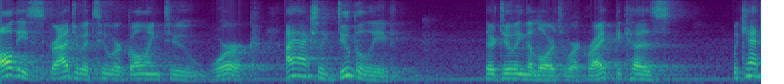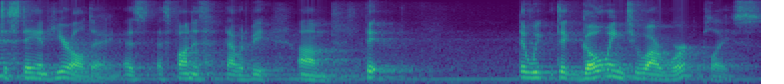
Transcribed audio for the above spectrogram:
all these graduates who are going to work, I actually do believe they're doing the Lord's work, right? Because we can't just stay in here all day, as, as fun as that would be. Um, that, that, we, that going to our workplace,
